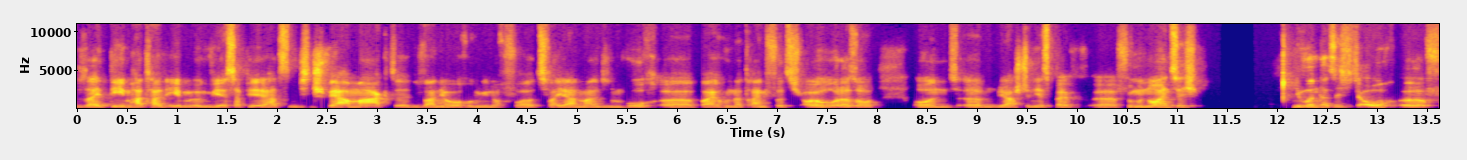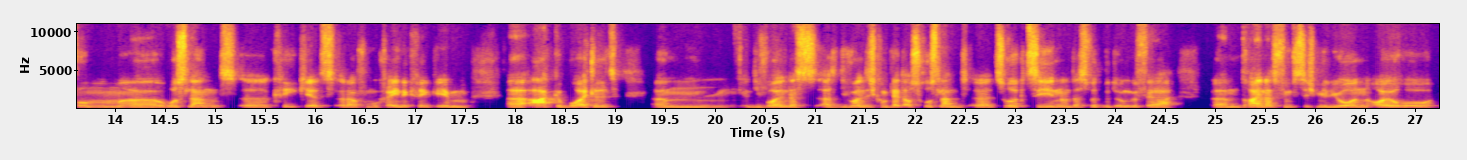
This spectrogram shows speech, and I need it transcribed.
seitdem hat halt eben irgendwie SAP hat es ein bisschen schwer am Markt. Äh, die waren ja auch irgendwie noch vor zwei Jahren mal in so einem Hoch äh, bei 143 Euro oder so und ähm, ja, stehen jetzt bei äh, 95. Die wurden tatsächlich auch äh, vom äh, Russland-Krieg jetzt oder vom Ukraine-Krieg eben arg gebeutelt. Ähm, die wollen das, also die wollen sich komplett aus Russland zurückziehen und das wird mit ungefähr 350 ähm, Millionen Euro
